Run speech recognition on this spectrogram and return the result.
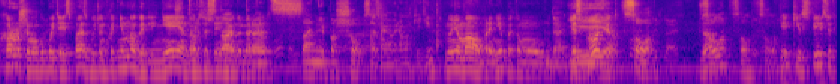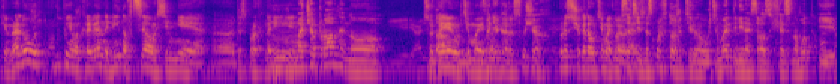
хороший могу быть ASPS, будь он хоть немного длиннее, но, к сожалению, он умирает. не пошел, кстати говоря, Манки Кинг. Но у него мало брони, поэтому Да, без и профит. в соло. Да. соло, в соло, в соло. Киев Спирит все-таки умирает. Ну, будем откровенны, Лина в целом сильнее э, Деспрофит на линии. Матчап равный, но... Супермен да, ультимейт, В некоторых случаях... Плюс еще когда ультимейт Ну, кстати, появляется. Деспрофи тоже активировал ультимейт, и Линок сразу защищается на бот и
